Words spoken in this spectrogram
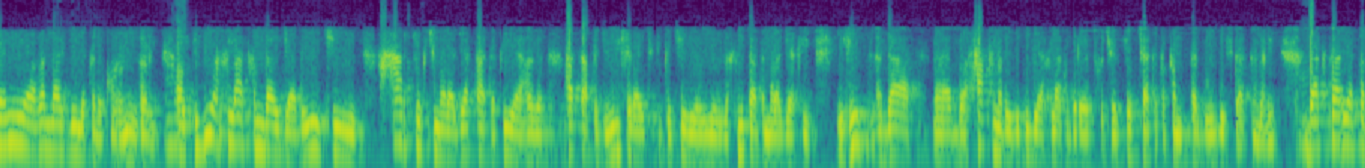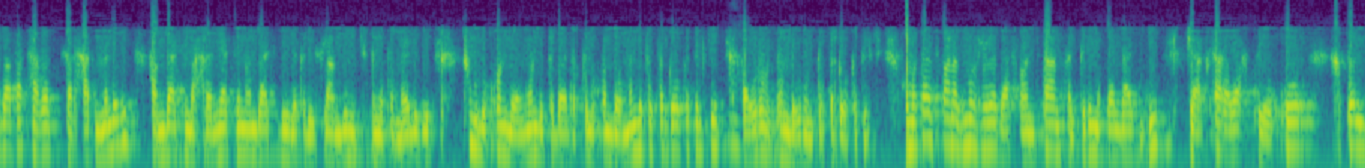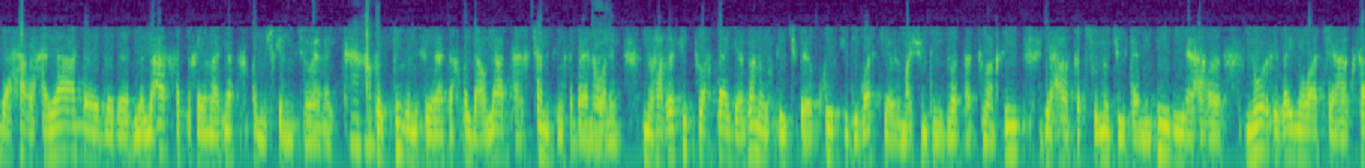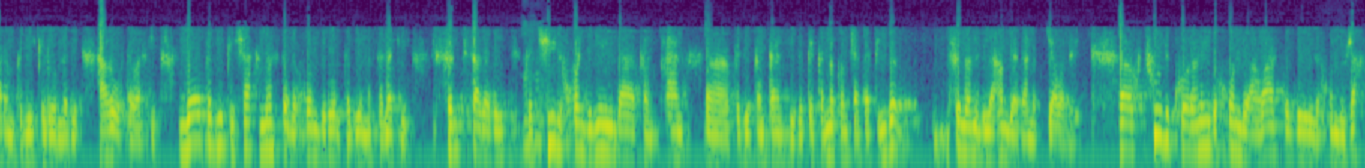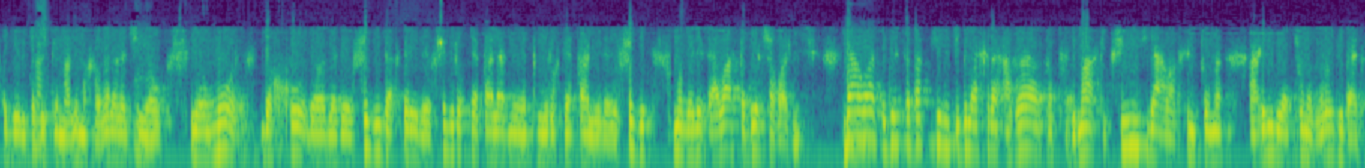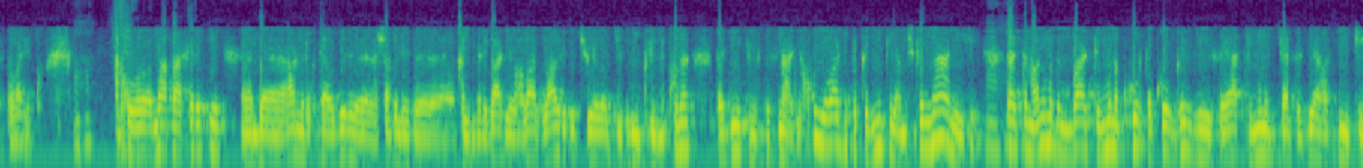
یعنی هغه لاج دی لکه د کورنۍ غړي او طبي اخلاق هم دا ایجابوي چې هر څوک چې مراجعه تاته کوي هغه حتی په جنګي شرایطو کې کچېري یو یو زخمي تاته مراجعه کوي هیڅ دا د حق نه دی د طبي اخلاق د رئیس خو چې څوک چاته په کوم سترګو وګوري دا څنګه دی دا اکثر یا سبابات هغه سرحد نه لري همداسې محرمیت هم همداسې دی لکه د اسلام دین چې څنګه فرمایلي دي ټولو خوند او منډو ته باید د خپلو خوند او منډو په سترګه وکتل شي او ورونو ته هم د ورونو په سترګه وکتل شي خو متاسفانه زموږ د افغانستان کلتوري مسایل داسې دي چې اکثره وخت یو خور خپل د هغه حیات د له اخر څخه یو نارینه خپل مشکل نشي ویلی خپل ستونزه نشي ویلی خپل د اولاد تاریخچه نشي ورته بیانولی نو هغه هیڅ وخت دا اجازه نه ورکوي چې په یو کور کې دی ورکړي او ماشوم ته دوه څاڅکي واکسین یا هغه کپسولونه چې ویټامین ای دي یا هغه نور غذایي مواد چې اکثرا په دې کې رول لري هغه ورته ورکړي دا په دې کې شک نشته د خوند رول په دې مسله کې سل فیصد دی که چیرې خوند نه دا کمپاین په دې کمپاین کې د پکې نه کوم چې تاسو سلام الله هم بیا دا نتیجه ولري ټول کورنۍ د خوند او اواز ته ګوري د خوند ژغ ته ګوري په دې کې معلومه خبره ده چې یو یو مور د خو د د شګي ډاکټر دی شګي روغتیا پالر نه دی روغتیا پالي دی شګي موبایل د اواز ته ډیر شغوږي دا اواز د دې سبب کیږي چې بل اخره هغه په دماغ کې کښیني چې دا اواز څونه اړین دی او څونه ضروري دی باید په وړاندې کو خو ما په اخر کې د عامې روغتیا وزیر شغلې د کلندري باد یو اواز واورید چې ویل چې ځینې کلینیکونه په دې کې مستثنا دي خو یوازې په کلینیک کې دا مشکل نه حلېږي دا چې معلومه د موبایل ټیمونه کور په کور ګرځي سیار ټیمونه چې هلته دي هغه سیمې چې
